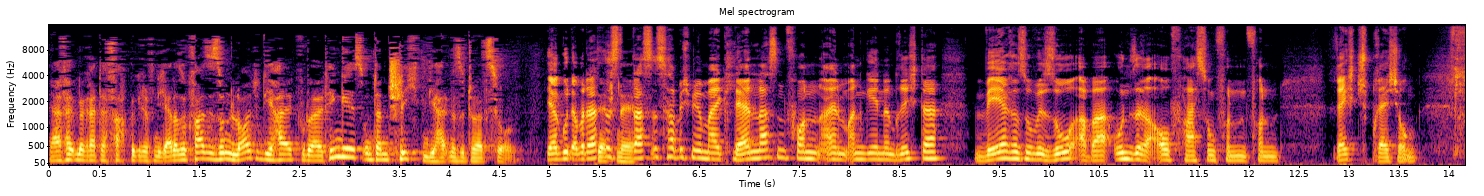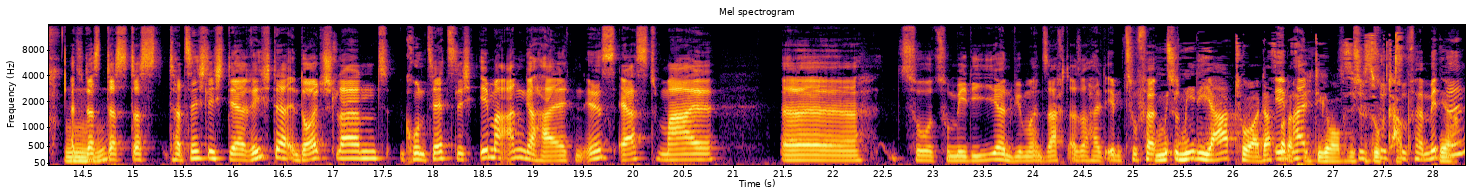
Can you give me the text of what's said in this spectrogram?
Ja, fällt mir gerade der Fachbegriff nicht ein. Also quasi so Leute, die halt, wo du halt hingehst und dann schlichten die halt eine Situation. Ja gut, aber das ist, das ist, habe ich mir mal erklären lassen von einem angehenden Richter, wäre sowieso aber unsere Auffassung von, von Rechtsprechung. Also, mhm. dass, dass, dass tatsächlich der Richter in Deutschland grundsätzlich immer angehalten ist, erstmal äh, zu, zu mediieren, wie man sagt, also halt eben zu, ver zu Mediator, das war das halt Wichtige, worauf ich gesucht habe. Zu vermitteln.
